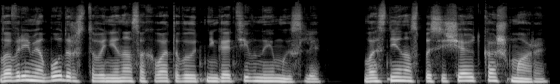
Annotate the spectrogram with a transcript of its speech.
Во время бодрствования нас охватывают негативные мысли, во сне нас посещают кошмары.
